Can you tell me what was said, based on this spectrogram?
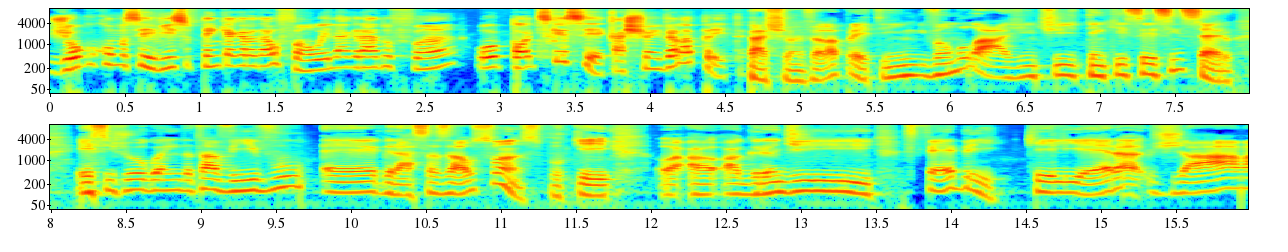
jogo como serviço tem que agradar o fã, ou ele agrada o fã, ou pode esquecer, caixão e vela preta. Caixão e vela preta. E vamos lá, a gente tem que ser sincero. Esse jogo ainda tá vivo é graças aos fãs, porque a, a grande febre que ele era já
